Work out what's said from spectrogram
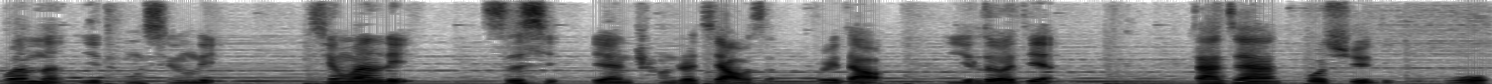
官们一同行礼。行完礼，慈禧便乘着轿子回到怡乐殿，大家脱去礼服，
